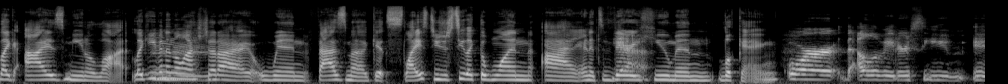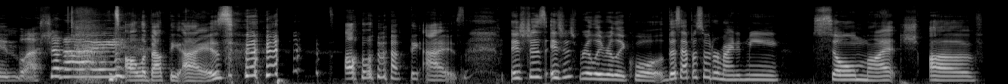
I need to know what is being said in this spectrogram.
like eyes mean a lot. Like even in the Last Mm-hmm. Jedi, when Phasma gets sliced, you just see like the one eye, and it's very Yeah. human looking. or the elevator scene in the last jedi It's all about the eyes. it's all about the eyes. It's just it's just really really cool. This episode reminded me so much of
